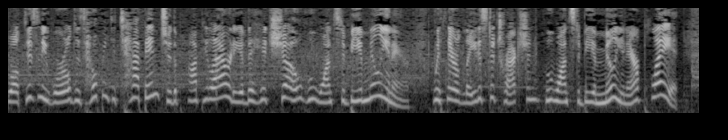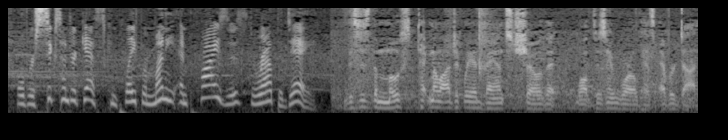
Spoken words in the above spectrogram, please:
Walt Disney World is hoping to tap into the popularity of the hit show Who Wants to Be a Millionaire with their latest attraction, Who Wants to Be a Millionaire Play It. Over 600 guests can play for money and prizes throughout the day. This is the most technologically advanced show that Walt Disney World has ever done.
